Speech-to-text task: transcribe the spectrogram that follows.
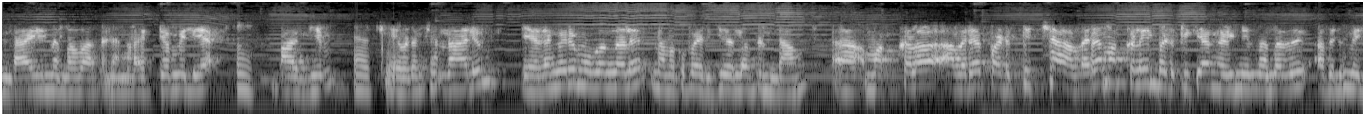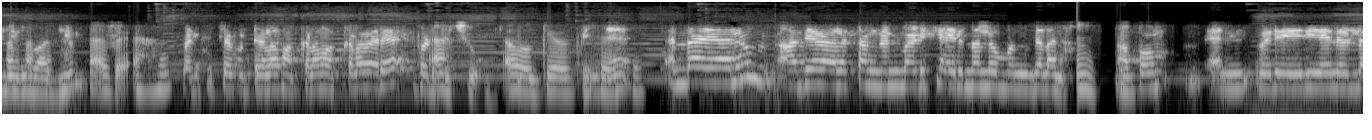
ഉണ്ടായി എന്നുള്ളതാണ് ഞങ്ങളുടെ ഏറ്റവും വലിയ ഭാഗ്യം. എവിടെ ചെന്നാലും ഏതെങ്കിലും മുഖങ്ങൾ നമുക്ക് പരിചയമുള്ളതുണ്ടാവും. മക്കളെ അവരെ പഠിപ്പിച്ച അവരെ മക്കളെയും പഠിപ്പിക്കാൻ കഴിഞ്ഞു എന്നുള്ളത് അതിലും വലിയൊരു ഭാഗ്യം. പഠിപ്പിച്ച കുട്ടികളെ മക്കളെ മക്കളെ വരെ പഠിപ്പിച്ചു. ഓക്കെ ഓക്കെ പിന്നെ എന്തായാലും ആദ്യകാലത്ത് അംഗൻവാടിക്കായിരുന്നല്ലോ മുൻഗണന. അപ്പം ഒരു ഏരിയയിലുള്ള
